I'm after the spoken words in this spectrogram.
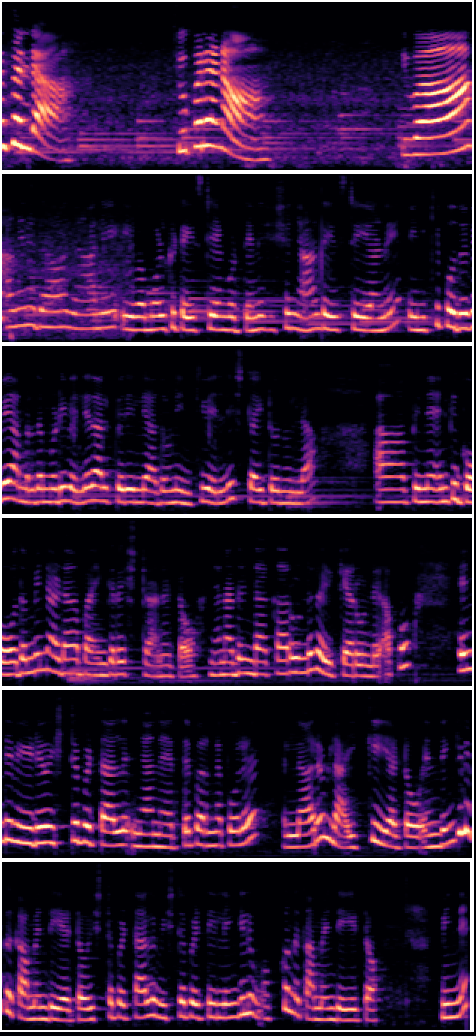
രസണ്ടാ? സൂപ്പറാണോ? ഇവാ. അങ്ങനെ ഇതാ ഞാൻ ഇവമോൾക്ക് ടേസ്റ്റ് ചെയ്യാൻ കൊടുത്തതിന് ശേഷം ഞാൻ ടേസ്റ്റ് ചെയ്യാണ്. എനിക്ക് പൊതുവേ അമൃതം പൊടി വലിയ താല്പര്യമില്ല. അതുകൊണ്ട് എനിക്ക് വലിയ ഇഷ്ടമായിട്ടൊന്നുമില്ല പിന്നെ എനിക്ക് ഗോതമ്പിന്റെ അട ഭയങ്കര ഇഷ്ടമാണ് കേട്ടോ ഞാൻ അത് ഉണ്ടാക്കാറുണ്ട് കഴിക്കാറുണ്ട്. അപ്പോൾ എന്റെ വീഡിയോ ഇഷ്ടപ്പെട്ടാൽ ഞാൻ നേരത്തെ പറഞ്ഞ പോലെ എല്ലാവരും ലൈക്ക് ചെയ്യാട്ടോ എന്തെങ്കിലുമൊക്കെ കമന്റ് ചെയ്യാട്ടോ ഇഷ്ടപ്പെട്ടാലും ഇഷ്ടപ്പെട്ടില്ലെങ്കിലും ഒക്കെ ഒന്ന് കമന്റ് ചെയ്യട്ടോ പിന്നെ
